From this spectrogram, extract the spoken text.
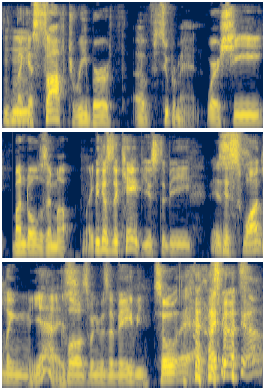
Mm-hmm. like a soft rebirth of Superman, where she bundles him up like Because the cape used to be His- his, swaddling Yeah, his- clothes when he was a baby. So I, I think it's, Yeah.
